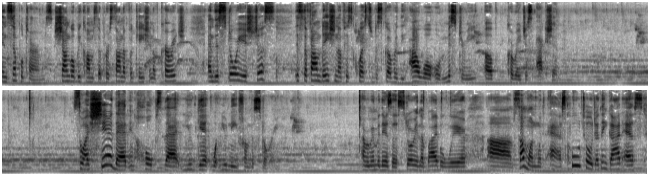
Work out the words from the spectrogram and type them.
In simple terms, Shango becomes the personification of courage, and this story is just it's the foundation of his quest to discover the awo or mystery of courageous action. So I share that in hopes that you get what you need from the story. I remember there's a story in the Bible where um, someone was asked, Who told you? I think God asked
